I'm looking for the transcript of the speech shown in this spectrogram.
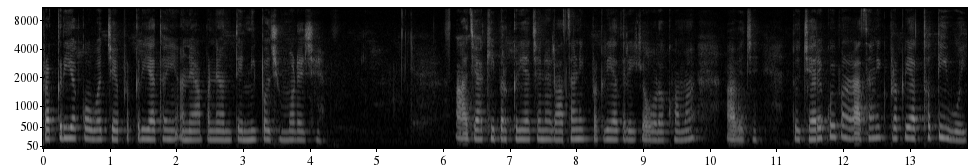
પ્રક્રિયકો વચ્ચે પ્રક્રિયા થઈ અને આપણને અંતે નિપજ મળે છે. આ જે આખી પ્રક્રિયા છે એને રાસાયણિક પ્રક્રિયા તરીકે ઓળખવામાં આવે છે. તો જ્યારે કોઈ પણ રાસાયણિક પ્રક્રિયા થતી હોય,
